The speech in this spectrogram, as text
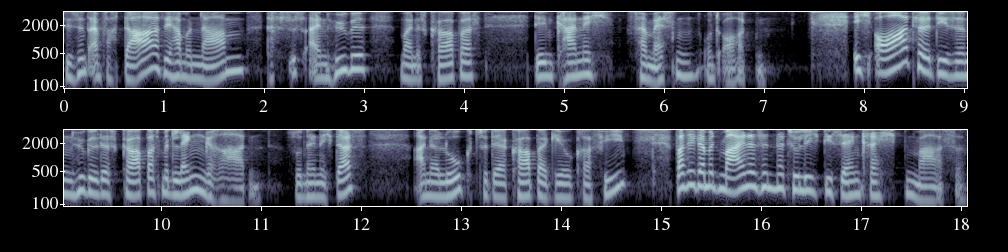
Sie sind einfach da, sie haben einen Namen, das ist ein Hügel meines Körpers, den kann ich vermessen und orten. Ich orte diesen Hügel des Körpers mit Längengraden, so nenne ich das, analog zu der Körpergeografie. Was ich damit meine, sind natürlich die senkrechten Maße.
